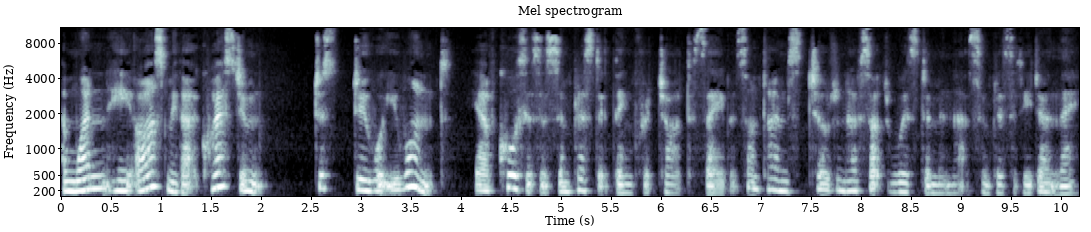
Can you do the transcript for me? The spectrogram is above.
And when he asked me that question, just do what you want. Yeah, of course, it's a simplistic thing for a child to say, but sometimes children have such wisdom in that simplicity, don't they?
